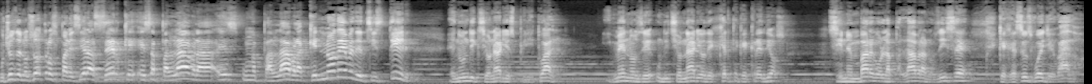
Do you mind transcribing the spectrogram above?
Muchos de nosotros pareciera ser que esa palabra es una palabra que no debe de existir en un diccionario espiritual y menos de un diccionario de gente que cree en Dios. Sin embargo, la palabra nos dice que Jesús fue llevado.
